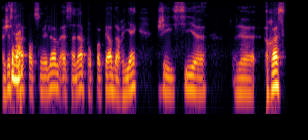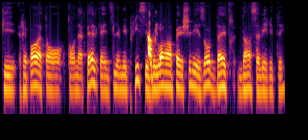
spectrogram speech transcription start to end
Juste avant de continuer là, euh, Sana, pour ne pas perdre rien, j'ai ici euh, le Ross qui répond à ton, ton appel quand il dit le mépris, c'est vouloir empêcher les autres d'être dans sa vérité.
